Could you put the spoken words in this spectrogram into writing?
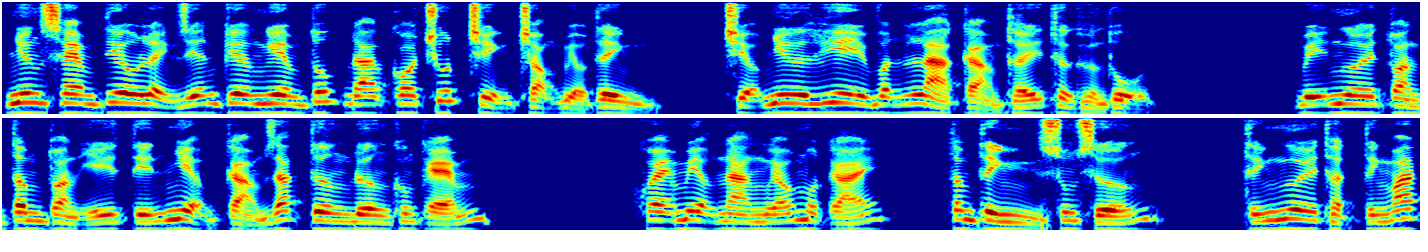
Nhưng xem tiêu lệnh diễn kia nghiêm túc đã có chút chỉnh trọng biểu tình, triệu như hy vẫn là cảm thấy thực hưởng thụ. Bị người toàn tâm toàn ý tín nhiệm cảm giác tương đương không kém. Khoe miệng nàng ngéo một cái, tâm tình sung sướng, tính ngươi thật tinh mắt.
